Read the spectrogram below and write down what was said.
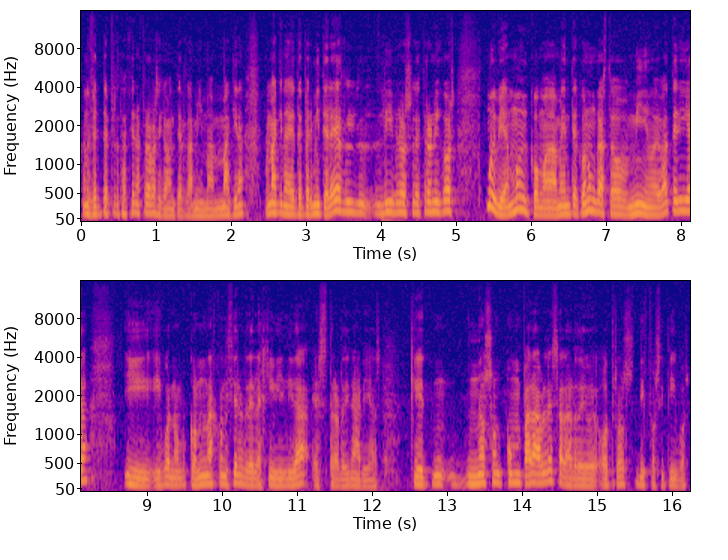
con diferentes prestaciones, pero básicamente es la misma máquina. Una máquina que te permite leer libros electrónicos muy bien, muy cómodamente, con un gasto mínimo de batería y, y, bueno, con unas condiciones de legibilidad extraordinarias que no son comparables a las de otros dispositivos.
